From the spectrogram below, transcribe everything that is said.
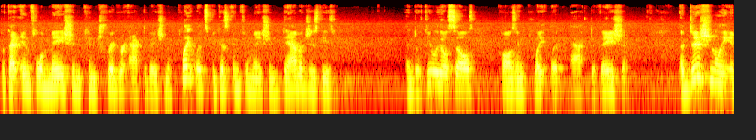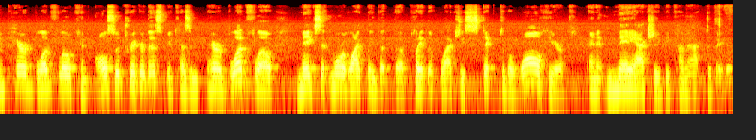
But that inflammation can trigger activation of platelets because inflammation damages these endothelial cells, causing platelet activation. Additionally, impaired blood flow can also trigger this because impaired blood flow makes it more likely that the platelet will actually stick to the wall here and it may actually become activated.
